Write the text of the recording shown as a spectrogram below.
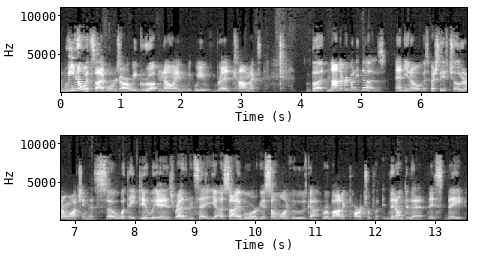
we know what cyborgs are. We grew up knowing. We, we read comics, but not everybody does. And you know, especially if children are watching this. So what they do is rather than say, yeah, a cyborg is someone who's got robotic parts. Repl-, they don't do that. They they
